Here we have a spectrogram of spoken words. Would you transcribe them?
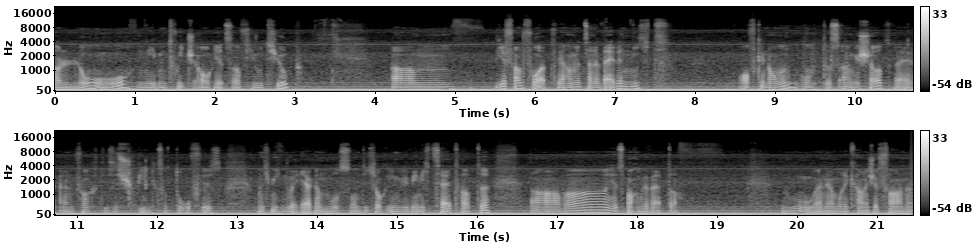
hallo, neben Twitch auch jetzt auf YouTube. Ähm, wir fahren fort. Wir haben jetzt eine Weile nicht aufgenommen und das angeschaut, weil einfach dieses Spiel so doof ist und ich mich nur ärgern muss und ich auch irgendwie wenig Zeit hatte. Aber jetzt machen wir weiter. Uh, eine amerikanische Fahne.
